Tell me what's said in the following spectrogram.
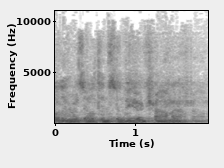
and result in severe trauma.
